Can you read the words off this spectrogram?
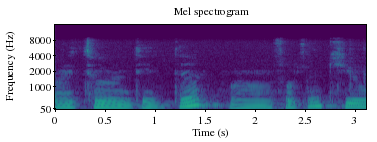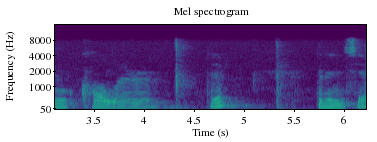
return deydi misol hmm, uchun q color deb birinchi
